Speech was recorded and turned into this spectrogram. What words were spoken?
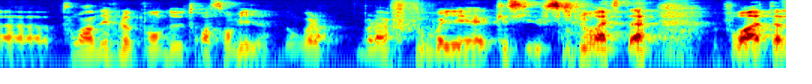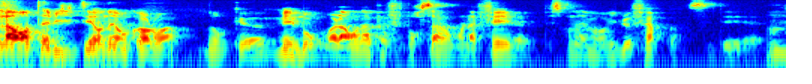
Euh, pour un développement de 300 000. Donc voilà, voilà, vous voyez qu'est-ce ce qui nous reste pour atteindre la rentabilité, on est encore loin. Donc, euh, mais bon, voilà, on n'a pas fait pour ça, on l'a fait euh, parce qu'on avait envie de le faire. Quoi. C'était, mm.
